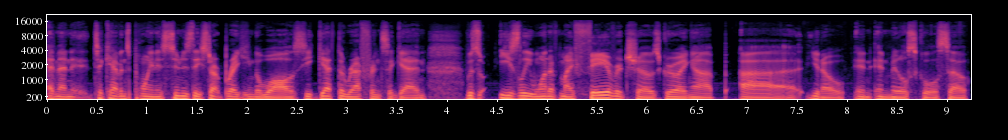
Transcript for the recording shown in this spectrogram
and then it- to Kevin's point, as soon as they start breaking the walls, you get the reference again. It was easily one of my favorite shows growing up. Uh, you know, in in middle school. So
